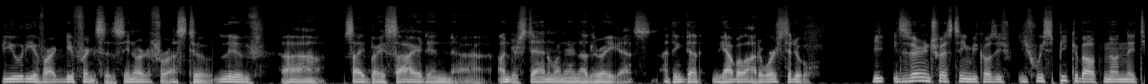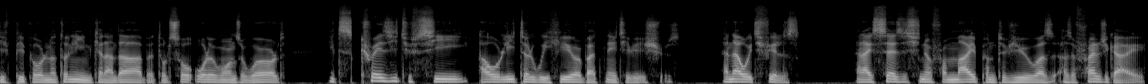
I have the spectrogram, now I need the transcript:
beauty of our differences in order for us to live uh, side by side and uh, understand one another, I guess. I think that we have a lot of work to do. It's very interesting because if, if we speak about non native people, not only in Canada, but also all around the world, it's crazy to see how little we hear about native issues and how it feels. And I say this, you know, from my point of view as, as a French guy,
